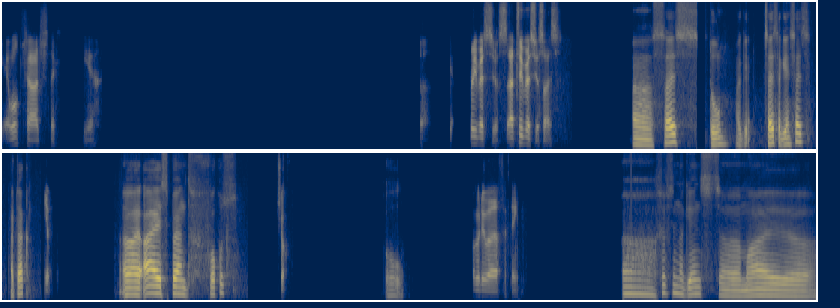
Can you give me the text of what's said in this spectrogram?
yeah, we'll charge the yeah. Uh, three versus uh, two versus your size. Uh, size two again. Size again. Size attack. Uh, I spend focus. Sure. Oh. I'll go to a 15. Uh, 15 against uh, my. Uh...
